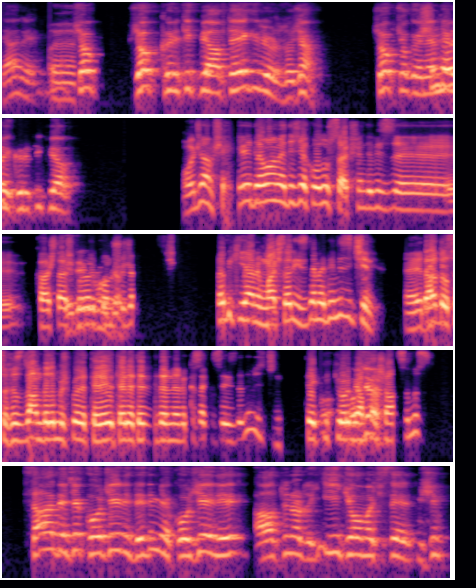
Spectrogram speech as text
Yani Evet. çok çok kritik bir haftaya giriyoruz hocam. Çok çok önemli Şimdi- ve kritik bir. Hocam şeye devam edecek olursak şimdi biz e, karşılaşmaları Edelim hocam. konuşacağız. Tabii ki yani maçları izlemediğimiz için e, daha doğrusu hızlandırılmış böyle TRT'den kısa kısa izlediğimiz için teknik yorum Hocam- yapma şansımız Sadece Kocaeli dedim ya Kocaeli Altınordu iyi ki o maçı seyretmişim.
